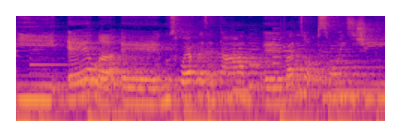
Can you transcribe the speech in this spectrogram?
E ela é, nos foi apresentado é, várias opções de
